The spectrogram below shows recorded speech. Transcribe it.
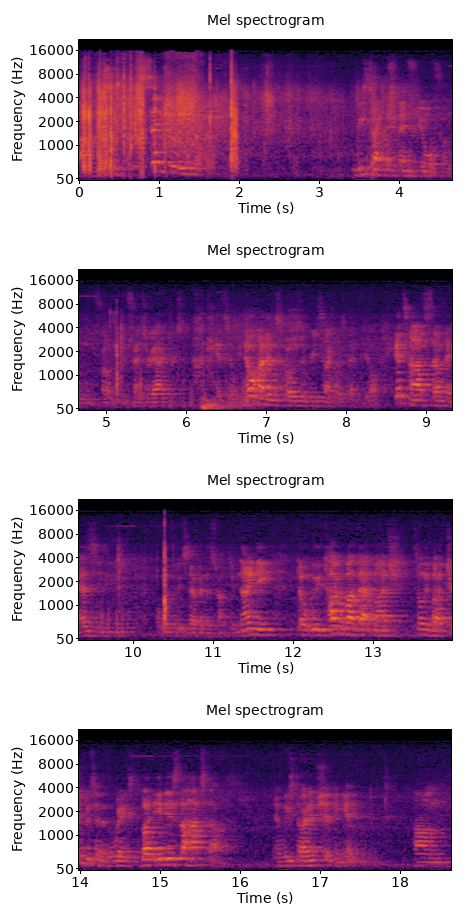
um, this is essentially recycled spent fuel from, from defense reactors. Okay, so we know how to dispose of recycled spent fuel. It's hot stuff, it has CU 137, it's around 290. Don't really talk about that much, it's only about 2% of the waste, but it is the hot stuff. And we started shipping it um,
